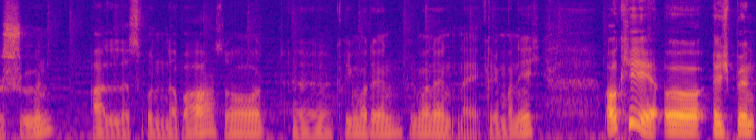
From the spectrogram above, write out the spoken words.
schön. Alles wunderbar. So, äh, kriegen wir den? Kriegen wir den? Nee, kriegen wir nicht. Okay, äh, ich bin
